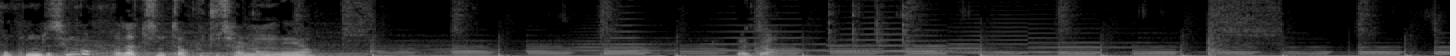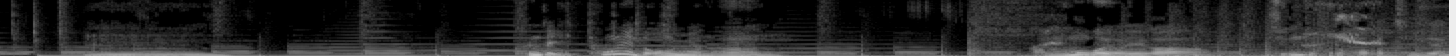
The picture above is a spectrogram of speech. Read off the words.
어, 근데 생각보다 진짜 고추 잘 먹네요 그죠? 음. 근데 이 통에 넣으면은 안 먹어요, 얘가. 지금도 그럴 것 같은데.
